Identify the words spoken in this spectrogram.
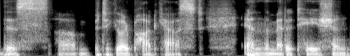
this um, particular podcast and the meditation.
